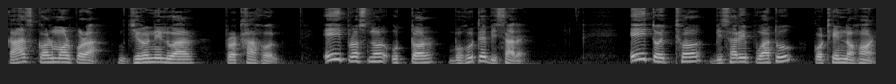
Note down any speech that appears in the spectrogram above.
কাজ কৰ্মৰ পৰা জিৰণি লোৱাৰ প্ৰথা হ'ল? এই প্ৰশ্নৰ উত্তৰ বহুতে বিচাৰে। এই তথ্য বিচাৰি পোৱাটো কঠিন নহয়।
